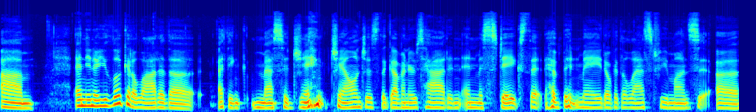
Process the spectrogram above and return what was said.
Um, and you know you look at a lot of the I think, messaging challenges the governor's had and, and, mistakes that have been made over the last few months, uh,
